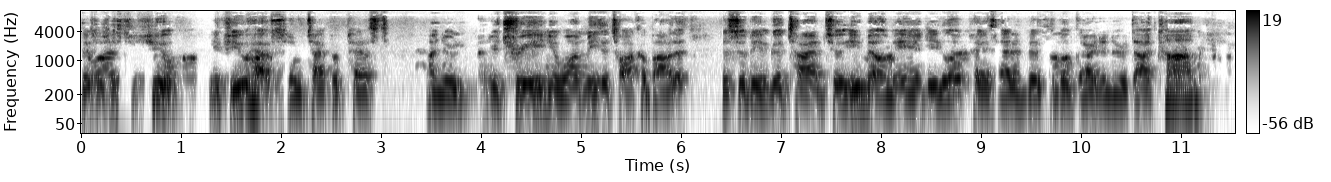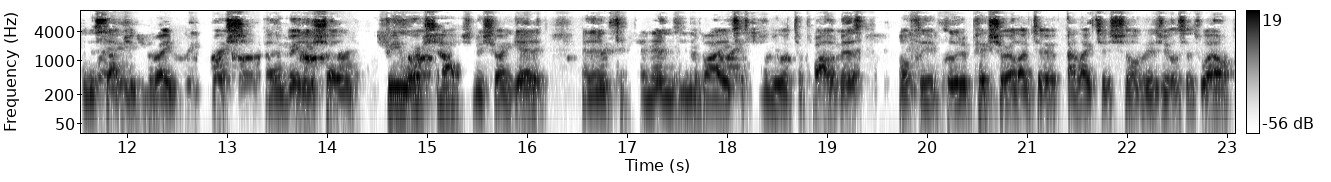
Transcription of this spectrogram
Those are just a few. If you have some type of pest on your on your tree and you want me to talk about it, this would be a good time to email me, Andy Lopez at invisiblegardener.com. And the subject, you write uh, radio show tree workshops, make sure I get it, and then and then in the body to tell me what the problem is. Hopefully, include a picture. I like to I like to show visuals as well,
